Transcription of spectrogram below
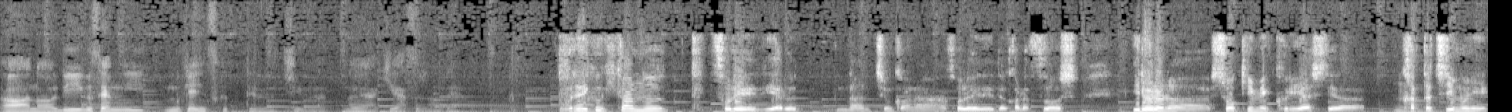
あの、リーグ戦に向けに作ってるチームのような気がするので。ブレイク期間の、それでやる、なんちゅうんかな。それで、だから、その、いろいろな賞金面クリアしてら、うん勝ったチームに、い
